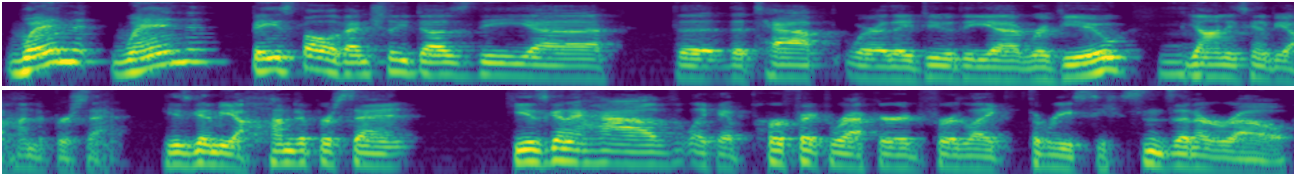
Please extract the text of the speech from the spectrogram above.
When when baseball eventually does the uh, the the tap where they do the uh, review, mm-hmm. Going to be hundred percent. He's going to be hundred percent. He is going to have like a perfect record for like three seasons in a row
